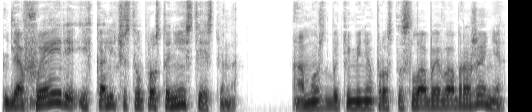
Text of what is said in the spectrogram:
Для Фейри их количество просто неестественно. А может быть, у меня просто слабое воображение?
